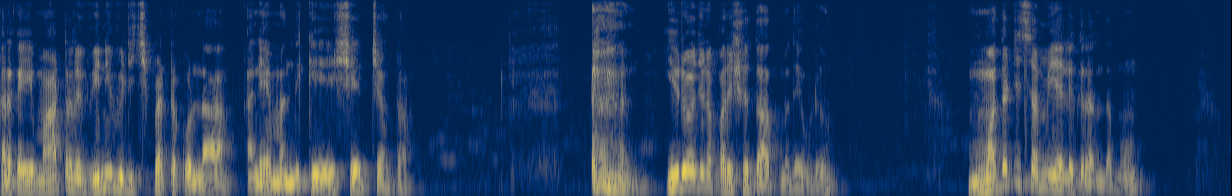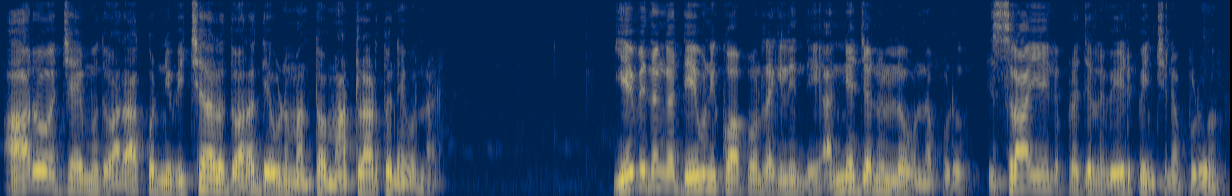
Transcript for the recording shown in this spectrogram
కనుక ఈ మాటలు విని విడిచిపెట్టకుండా అనే మందికి షేర్ చేద్దాం. ఈ రోజున పరిశుద్ధాత్మ దేవుడు మొదటి సమయలు గ్రంథము ఆరో అధ్యాయము ద్వారా కొన్ని విచారాల ద్వారా దేవుడు మనతో మాట్లాడుతూనే ఉన్నాడు. ఏ విధంగా దేవుని కోపం రగిలింది అన్యజనుల్లో ఉన్నప్పుడు ఇస్రాయేల్ ప్రజలను వేడిపించినప్పుడు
